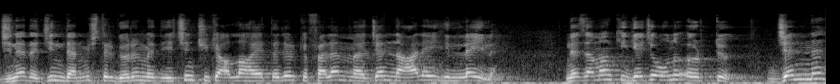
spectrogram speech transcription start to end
Cine de cin denmiştir görünmediği için çünkü Allah ayette diyor ki felemme cenne aleyhilleyle ne zaman ki gece onu örttü. Cenne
